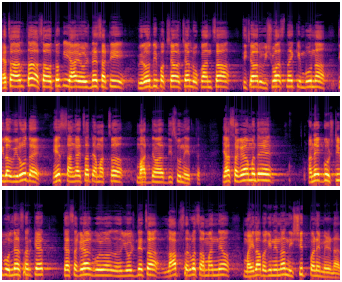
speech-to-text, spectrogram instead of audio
याचा अर्थ असा होतो की या योजनेसाठी विरोधी पक्षावरच्या लोकांचा तिच्यावर विश्वास नाही किंबहुना तिला विरोध आहे हेच सांगायचा त्यामागचं माध्यम दिसून येतं. या सगळ्यामध्ये अनेक गोष्टी बोलण्यासारख्या आहेत. त्या सगळ्या गो- योजनेचा लाभ सर्वसामान्य महिला भगिनींना निश्चितपणे मिळणार.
